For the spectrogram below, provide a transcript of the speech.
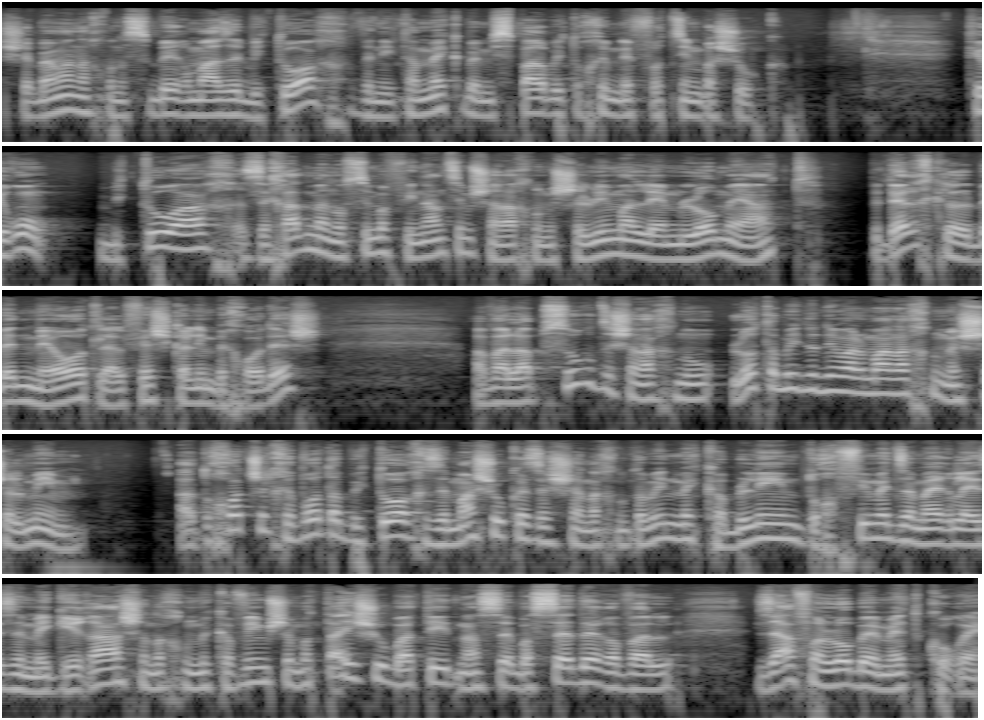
שבהם אנחנו נסביר מה זה ביטוח ונתעמק במספר ביטוחים נפוצים בשוק. תראו, ביטוח זה אחד מהנושאים הפיננסיים שאנחנו משלמים עליהם לא מעט, בדרך כלל בין מאות לאלפי שקלים בחודש, אבל האבסורד זה שאנחנו לא תמיד יודעים על מה אנחנו משלמים. הדוחות של חברות הביטוח זה משהו כזה שאנחנו תמיד מקבלים, דוחפים את זה מהר לאיזה מגירה, שאנחנו מקווים שמתישהו בעתיד נעשה בסדר, אבל זה אף פעם לא באמת קורה.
